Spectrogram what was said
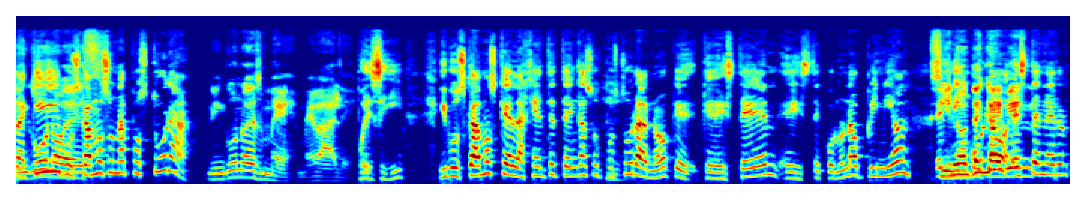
Aquí es- buscamos una postura. Ninguno es me, me vale. Pues sí, y buscamos que la gente tenga su postura, ¿no? Que, que estén este, con una opinión. Si el no te ninguno cae bien- es tener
